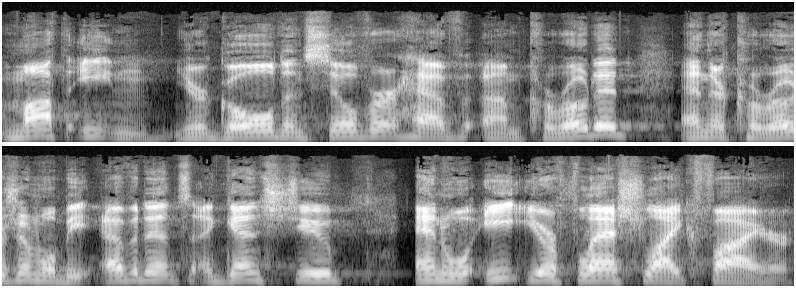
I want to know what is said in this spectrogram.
moth eaten. Your gold and silver have um, corroded, and their corrosion will be evidence against you and will eat your flesh like fire.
